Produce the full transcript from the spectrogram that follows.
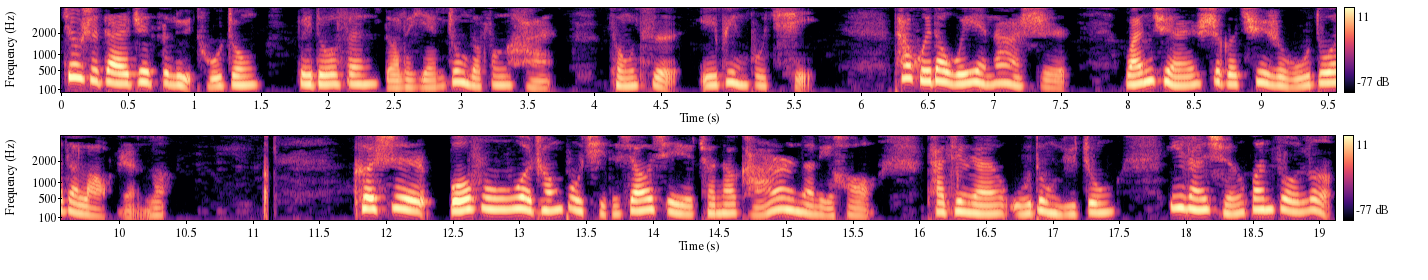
就是在这次旅途中，贝多芬得了严重的风寒，从此一病不起。他回到维也纳时，完全是个去日无多的老人了。可是伯父卧床不起的消息传到卡尔那里后，他竟然无动于衷，依然寻欢作乐。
